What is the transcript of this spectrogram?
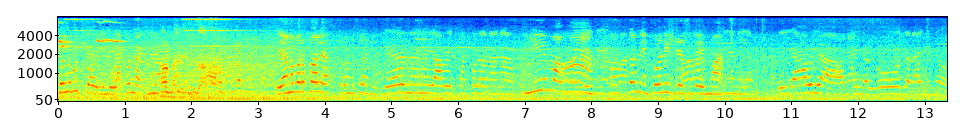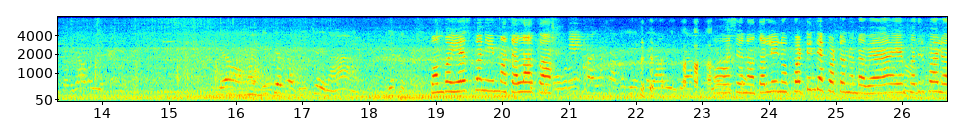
చెల్లుగుచ్చారు వీళ్ళు ఎక్కడ ఎనభై రూపాయలు ఎక్క రెండు యాభై ఏమమ్మా పొద్దున్నే పోనీ చేసుకోమ్మా యాభై నాయన రోజు నాయన ఉంటాడు యాభై తొంభై వేసుకొని మా తెల్లారుతా నా తల్లి నువ్వు పట్టిందే పట్టునుండవే ఏం పది రూపాయలు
